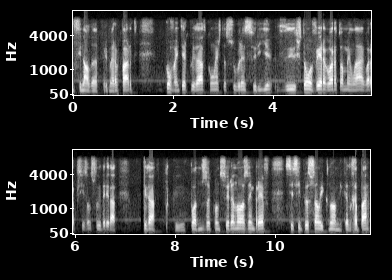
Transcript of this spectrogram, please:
no final da primeira parte, convém ter cuidado com esta sobranceria de estão a ver, agora tomem lá, agora precisam de solidariedade cuidado, porque pode-nos acontecer a nós em breve se a situação económica derrapar,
